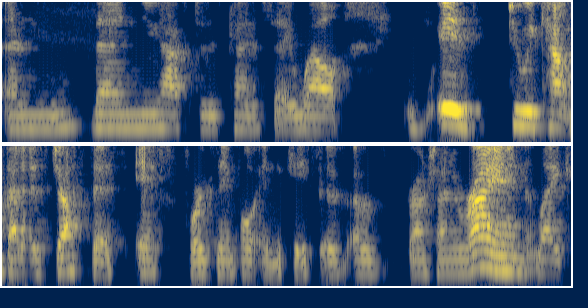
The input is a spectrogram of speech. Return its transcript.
And then you have to kind of say, well, is do we count that as justice if, for example, in the case of, of Braunsteiner Ryan, like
